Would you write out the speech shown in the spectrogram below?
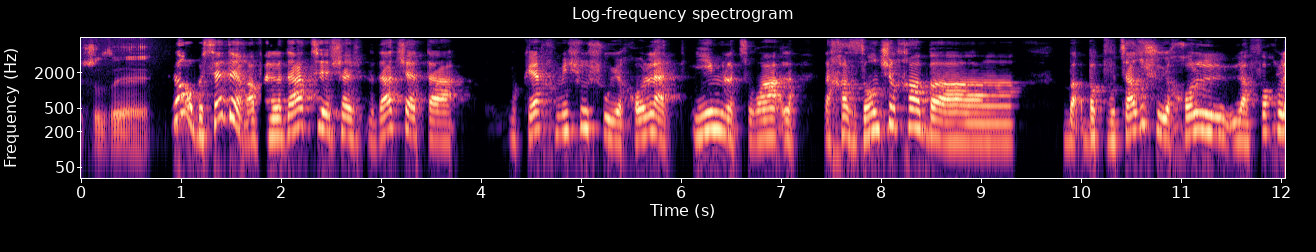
שזה... לא, בסדר, אבל לדעת, ש... לדעת שאתה לוקח מישהו שהוא יכול להתאים לצורה, לחזון שלך ב... בקבוצה הזו, שהוא יכול להפוך ל...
